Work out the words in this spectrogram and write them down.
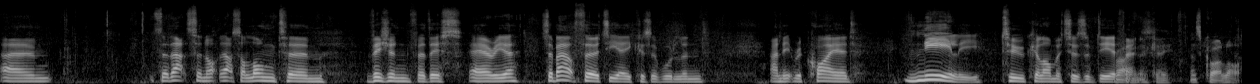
Um, so that's a not, that's a long-term vision for this area. It's about 30 acres of woodland, and it required nearly two kilometres of deer Right. fence. Okay. That's quite a lot.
